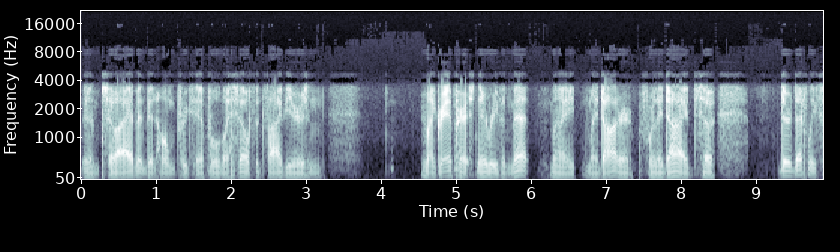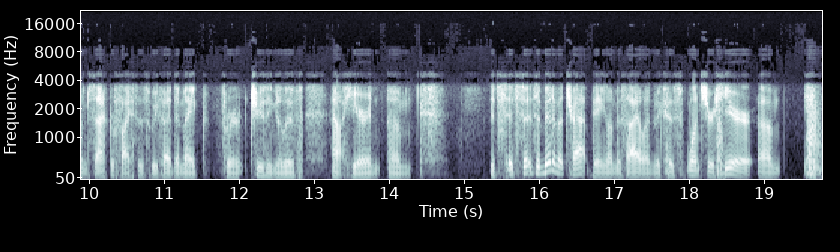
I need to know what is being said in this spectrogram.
And so I haven't been home, for example, myself in five years and my grandparents never even met my my daughter before they died. So there are definitely some sacrifices we've had to make for choosing to live out here. And um it's it's it's a bit of a trap being on this island because once you're here um you,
